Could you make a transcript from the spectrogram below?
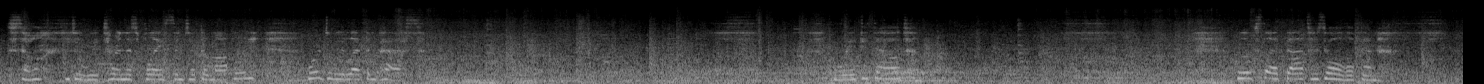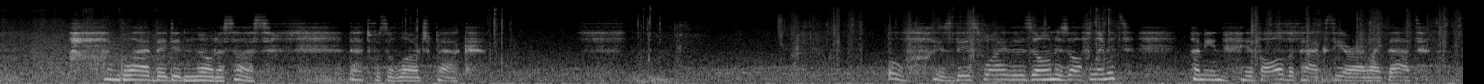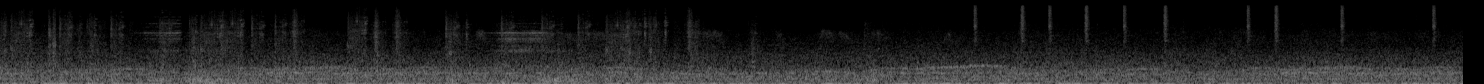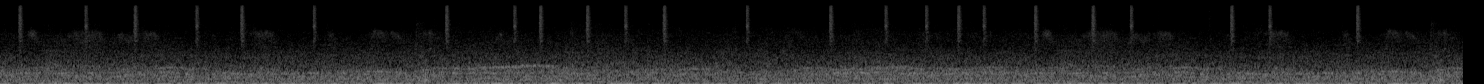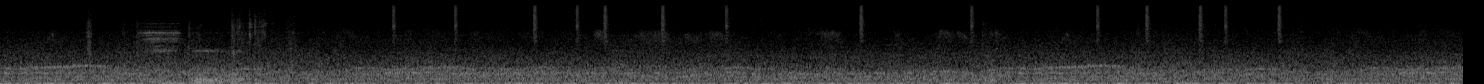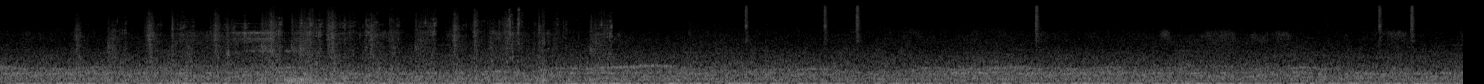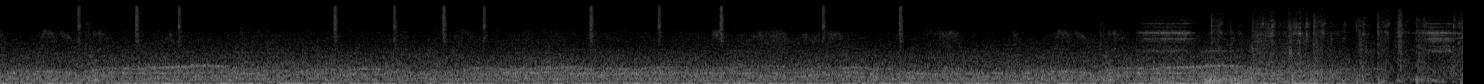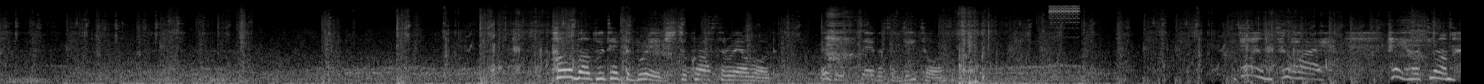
So, do we turn this place into Thermopylae? Or do we let them pass? Wait it out. Looks like that was all of them. I'm glad they didn't notice us. That was a large pack. Oh, is this why the zone is off limits? I mean, if all the packs here are like that. How about we take the bridge to cross the railroad? It would save us a detour. Damn, too high. Hey, Artyom,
